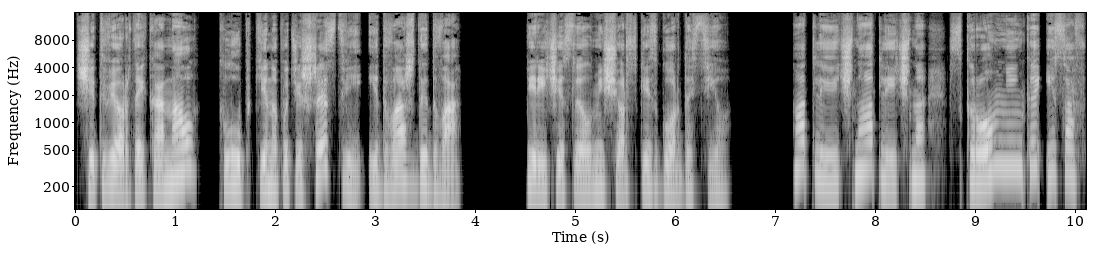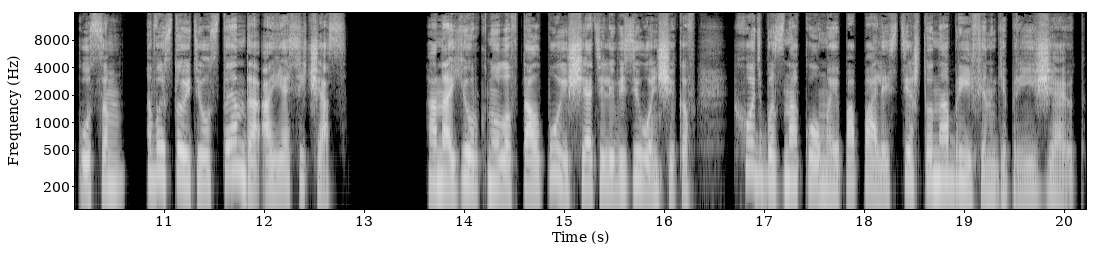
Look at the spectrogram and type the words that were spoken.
Четвертый канал, клуб кинопутешествий и дважды два», — перечислил Мещерский с гордостью. «Отлично, отлично, скромненько и со вкусом. Вы стоите у стенда, а я сейчас». Она юркнула в толпу, ища телевизионщиков. Хоть бы знакомые попались, те, что на брифинге приезжают.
